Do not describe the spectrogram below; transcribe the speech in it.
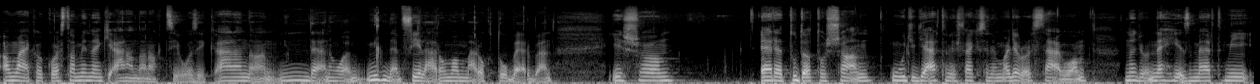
a Michael kors mindenki állandóan akciózik, állandóan mindenhol, mindenféle áron van már októberben. És uh, erre tudatosan úgy gyártani és felkészülni Magyarországon nagyon nehéz, mert mi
